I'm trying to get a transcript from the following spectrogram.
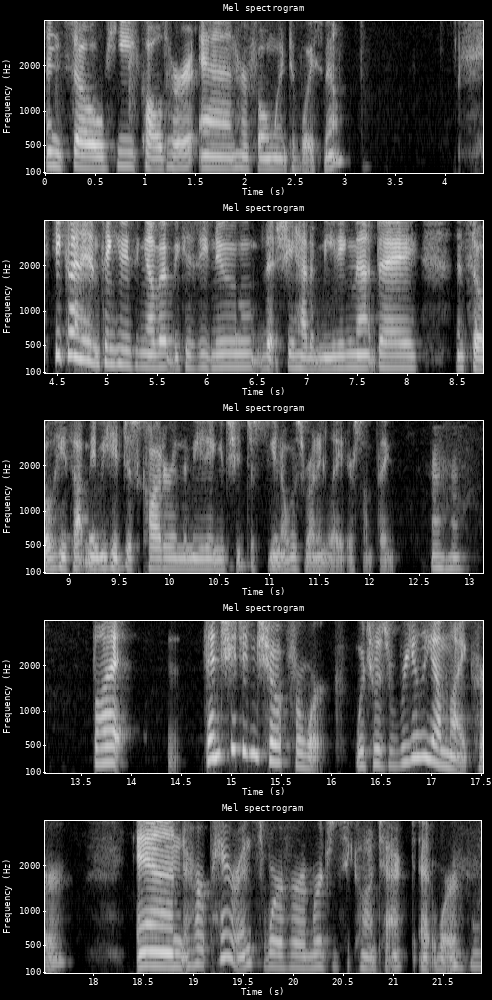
and so he called her and her phone went to voicemail. He kind of didn't think anything of it because he knew that she had a meeting that day. And so he thought maybe he'd just caught her in the meeting and she just, you know, was running late or something. Mm-hmm. But then she didn't show up for work, which was really unlike her. And her parents were her emergency contact at work. Mm-hmm.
